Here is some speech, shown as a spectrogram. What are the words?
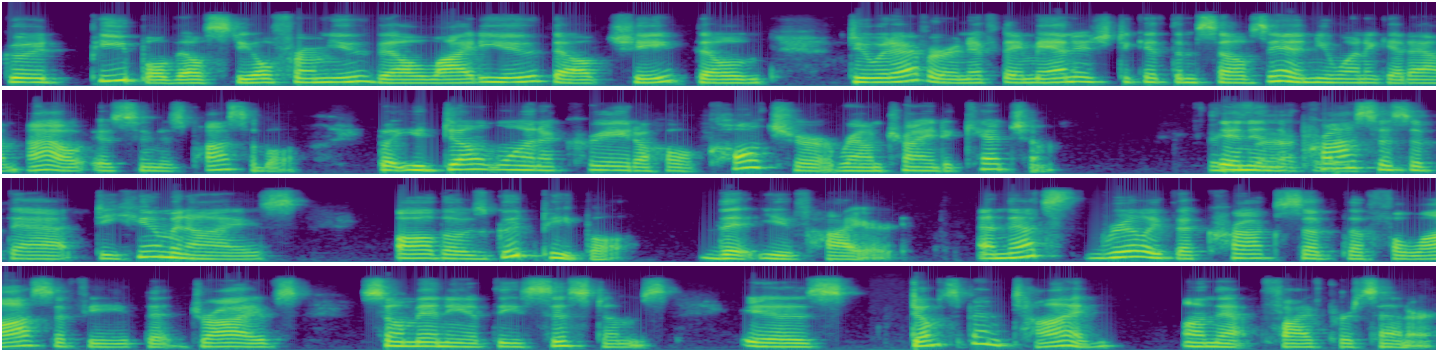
good people. They'll steal from you. They'll lie to you. They'll cheat. They'll do whatever. And if they manage to get themselves in you want to get them out as soon as possible. But you don't want to create a whole culture around trying to catch them Exactly. And in the process of that, dehumanize all those good people that you've hired. And that's really the crux of the philosophy that drives so many of these systems is don't spend time on that five percenter.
